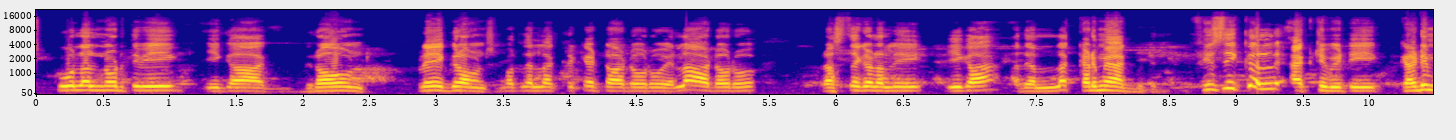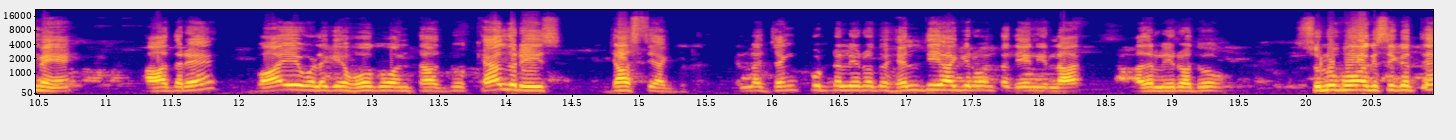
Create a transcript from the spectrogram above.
ಸ್ಕೂಲಲ್ಲಿ ನೋಡ್ತೀವಿ, ಈಗ ಗ್ರೌಂಡ್ ಪ್ಲೇ ಗ್ರೌಂಡ್ಸ್ ಮೊದಲೆಲ್ಲ ಕ್ರಿಕೆಟ್ ಆಡೋರು, ಎಲ್ಲ ಆಡೋರು ರಸ್ತೆಗಳಲ್ಲಿ ಈಗ ಅದೆಲ್ಲ ಕಡಿಮೆ ಆಗ್ಬಿಟ್ಟಿದೆ. ಫಿಸಿಕಲ್ ಆಕ್ಟಿವಿಟಿ ಕಡಿಮೆ, ಆದರೆ ಬಾಯಿ ಒಳಗೆ ಹೋಗುವಂತಹದ್ದು ಕ್ಯಾಲರೀಸ್ ಜಾಸ್ತಿ ಆಗ್ಬಿಟ್ಟು ಎಲ್ಲ ಜಂಕ್ ಫುಡ್ ಅಲ್ಲಿರೋದು ಹೆಲ್ದಿ ಆಗಿರುವಂಥದ್ದು ಏನಿಲ್ಲ. ಅದರಲ್ಲಿರೋದು ಸುಲಭವಾಗಿ ಸಿಗುತ್ತೆ,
